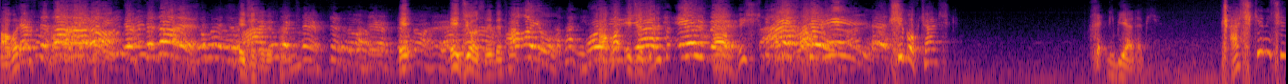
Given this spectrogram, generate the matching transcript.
آقا اجازه بفرمایید. اجازه بفرمایید. آقا اجازه بفرمایید. کی گفت کشک؟ خیلی بیادبیه کشک یعنی چه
